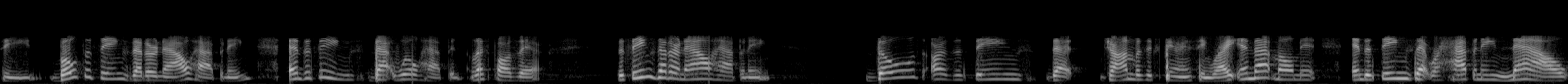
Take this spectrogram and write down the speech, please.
seen, both the things that are now happening and the things that will happen. Let's pause there. The things that are now happening, those are the things that John was experiencing right in that moment and the things that were happening now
